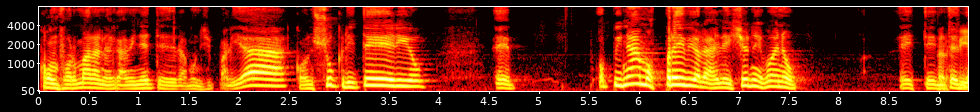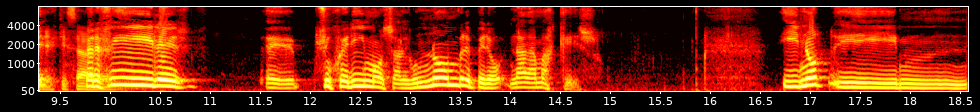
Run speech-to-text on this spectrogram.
conformaran el gabinete de la municipalidad, con su criterio. Eh, opinamos previo a las elecciones, bueno, este, perfiles, perfiles sugerimos algún nombre, pero nada más que eso. Y no, y, mm,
